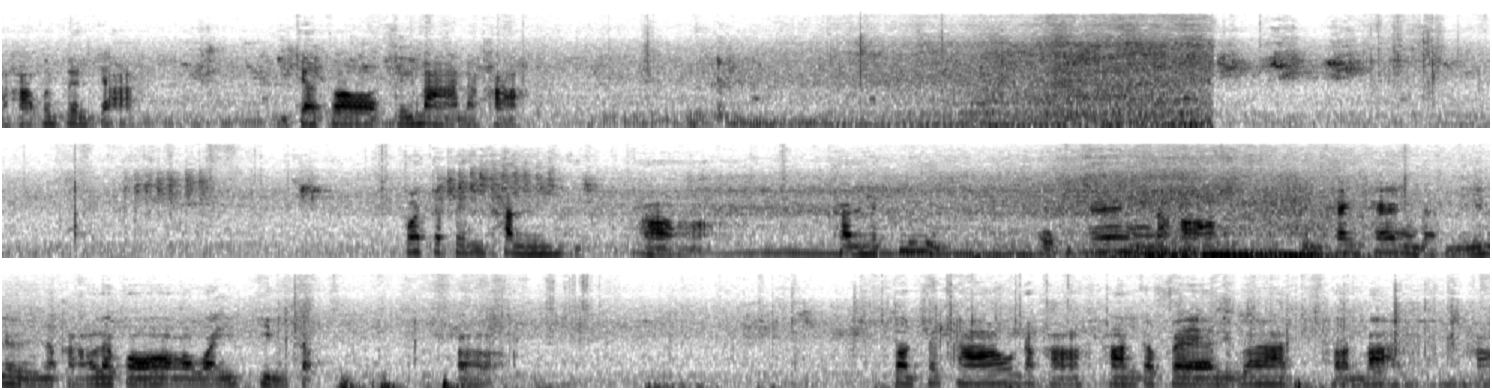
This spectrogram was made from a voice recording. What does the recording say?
นะคะ เพื่อนๆจ๋าพี่จอยก็ซื้อมานะคะ ก็จะเป็นทันอ่าธัญพืชอบแห้งนะคะ เป็นแท่งๆแบบนี้เลยนะคะ แล้วก็เอาไว้กินกับออตอนเช้าๆนะคะทานกาแฟหรือว่าตอนบ่ายนะคะ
